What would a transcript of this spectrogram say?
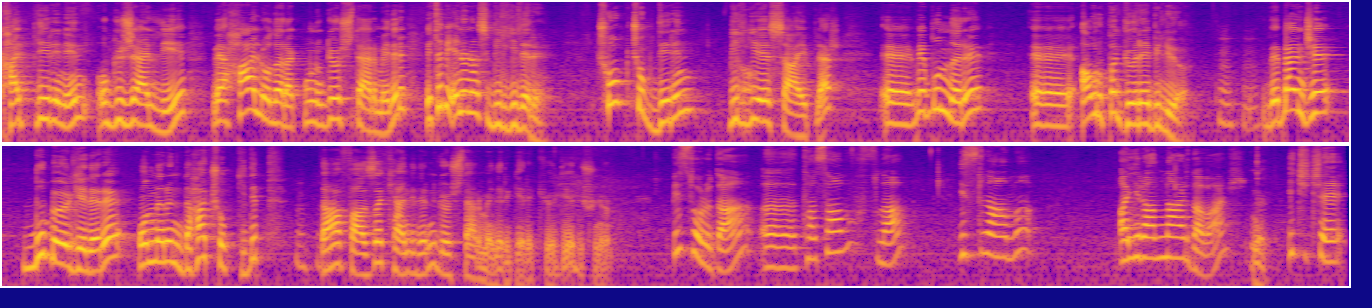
kalplerinin o güzelliği ve hal olarak bunu göstermeleri ve tabii en önemlisi bilgileri. Çok çok derin bilgiye sahipler E, ve bunları e, Avrupa görebiliyor. Ve bence bu bölgelere onların daha çok gidip daha fazla kendilerini göstermeleri gerekiyor diye düşünüyorum. Bir soru daha. Ee, tasavvufla İslam'ı ayıranlar da var. Evet. İç içe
